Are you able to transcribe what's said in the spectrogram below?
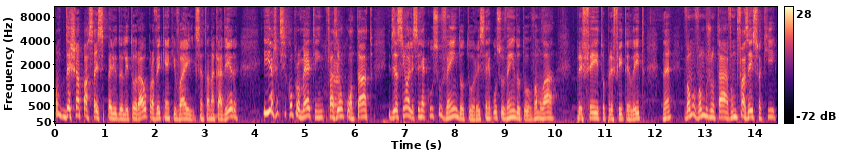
Vamos deixar passar esse período eleitoral para ver quem é que vai sentar na cadeira e a gente se compromete em fazer um contato e dizer assim, olha, esse recurso vem, doutora, esse recurso vem, doutor, vamos lá, prefeito ou prefeita eleita, né? Vamos, vamos juntar, vamos fazer isso aqui.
